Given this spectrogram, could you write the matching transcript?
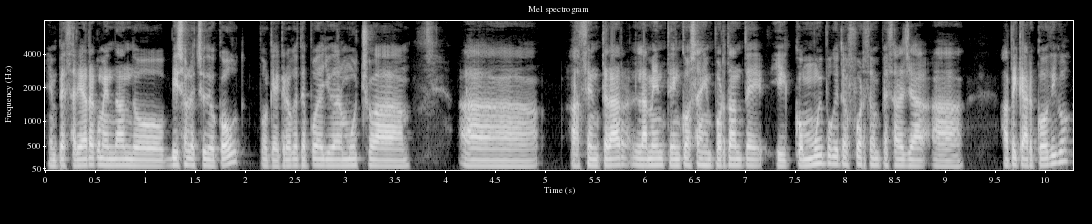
empezaría recomendando Visual Studio Code, porque creo que te puede ayudar mucho a, centrar la mente en cosas importantes y con muy poquito esfuerzo empezar ya a, picar código.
